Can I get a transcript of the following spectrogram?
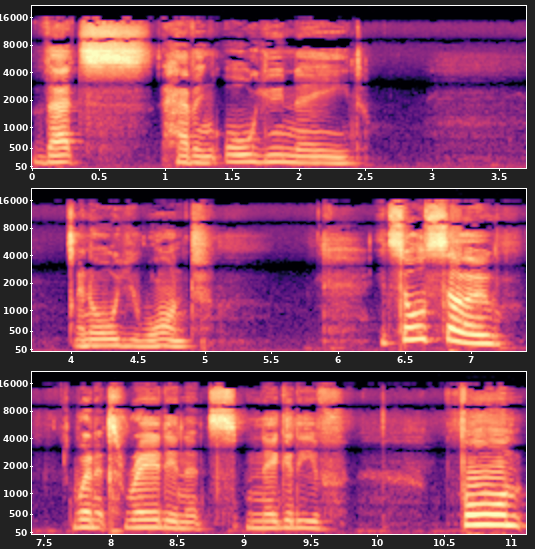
That's having all you need and all you want. It's also, when it's read in its negative form,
